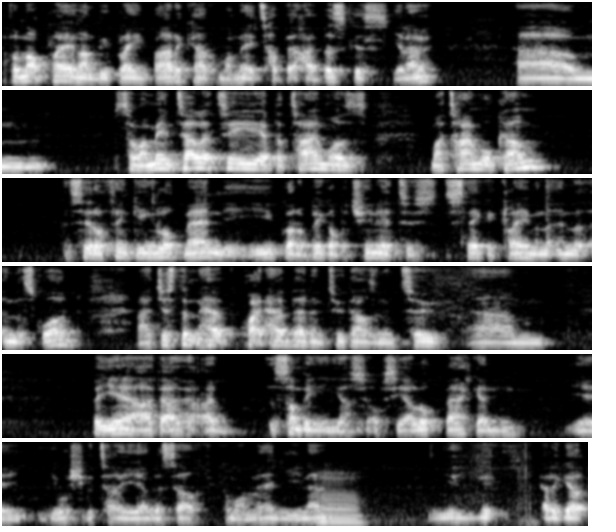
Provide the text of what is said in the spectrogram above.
if I'm not playing, I'll be playing Bartercard with my mates up at Hibiscus, you know. Um, so my mentality at the time was, my time will come. Instead of thinking, look, man, you've got a big opportunity to stake a claim in the, in the, in the squad. I just didn't have quite have that in 2002. Um, but yeah, I, I, I, something obviously I look back and yeah, you wish you could tell your younger self, come on, man, you know. Mm you, you got to go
